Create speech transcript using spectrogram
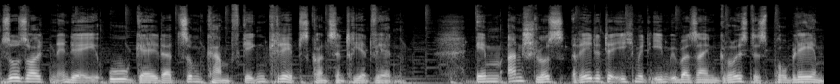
So sollten in der EU Gelder zum Kampf gegen Krebs konzentriert werden. Im Anschluss redete ich mit ihm über sein größtes Problem,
